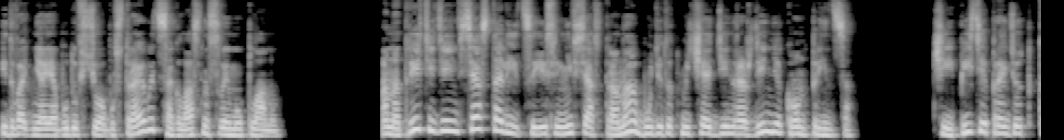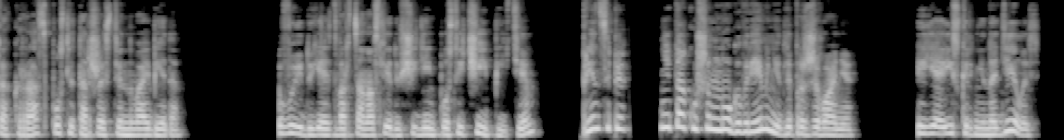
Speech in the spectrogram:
И два дня я буду все обустраивать согласно своему плану. А на третий день вся столица, если не вся страна, будет отмечать день рождения кронпринца. Чаепитие пройдет как раз после торжественного обеда. Выйду я из дворца на следующий день после чаепития. В принципе, не так уж и много времени для проживания. И я искренне надеялась,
